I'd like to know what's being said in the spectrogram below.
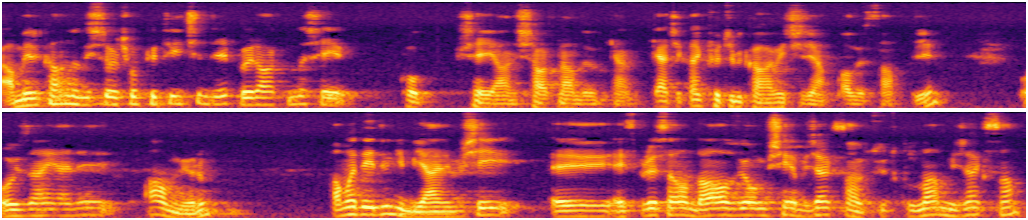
Amerikanlı dişleri çok kötü içince hep böyle aklımda şey şey yani şartlandırırken gerçekten kötü bir kahve içeceğim alırsam diye. O yüzden yani almıyorum. Ama dediğim gibi yani bir şey e, espresso'dan daha az yoğun bir şey yapacaksan, süt kullanmayacaksan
